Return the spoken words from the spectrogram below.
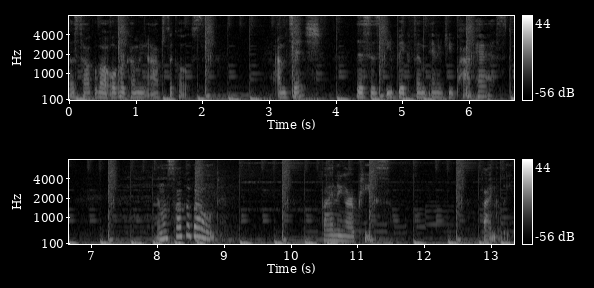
Let's talk about overcoming obstacles. I'm Tish. This is the Big Femme Energy Podcast. And let's talk about finding our peace. Finally.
